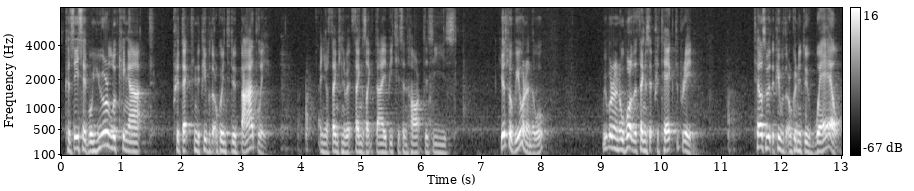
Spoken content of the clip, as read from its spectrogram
because they said, well, you're looking at predicting the people that are going to do badly, and you're thinking about things like diabetes and heart disease. Here's what we want to know. We want to know what are the things that protect the brain. Tell us about the people that are going to do well,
